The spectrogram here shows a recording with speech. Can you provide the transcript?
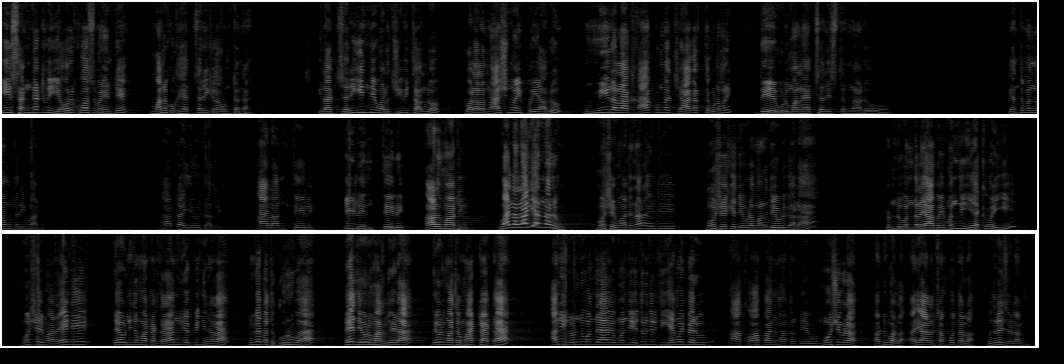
ఈ సంఘటనలు ఎవరి కోసమే అంటే మనకు ఒక హెచ్చరికగా ఉంటున్నాయి. ఇలా జరిగింది వాళ్ళ జీవితాల్లో వాళ్ళు అలా నాశనం అయిపోయారు. మీరు అలా కాకుండా జాగ్రత్తగా ఉండమని దేవుడు మనల్ని హెచ్చరిస్తున్నాడు. ఎంతమంది నమ్ముతారు ఈ మాట? అటా చెబుతారులే వాళ్ళు అంతేలే వీళ్ళు ఇంతేలే వాళ్ళ మాటని. వాళ్ళు అలాగే అన్నారు. మోసే మాట వినాలా ఏంటి? మోసేకే దేవుడా మన దేవుడు కాడా? రెండు వందల యాభై మంది ఏకమయ్యి మోసే మాట ఏంటి? దేవుడు నీతో మాట్లాడతాడా? నువ్వు చెప్పింది నెలా నువ్వే పెద్ద గురువా? ఏ దేవుడు మాకు లేడా? దేవుడు మాతో మాట్లాడ్డా? అని రెండు వందల యాభై మంది ఎదురు తిరిగి ఏమైపోయారు? ఆ కోపాన్ని మాత్రం దేవుడు మోస కూడా అడ్డుపడలా. అయ్యా వాళ్ళని చంపొద్దల్లా. వదిలేసాడు వాళ్ళని.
